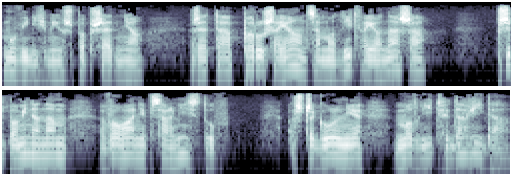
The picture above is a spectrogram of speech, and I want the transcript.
Mówiliśmy już poprzednio, że ta poruszająca modlitwa Jonasza przypomina nam wołanie psalmistów, a szczególnie modlitwy Dawida.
